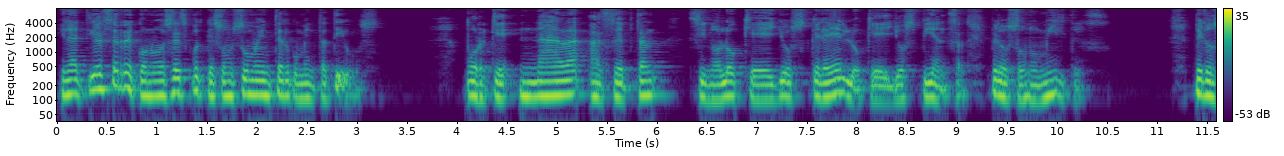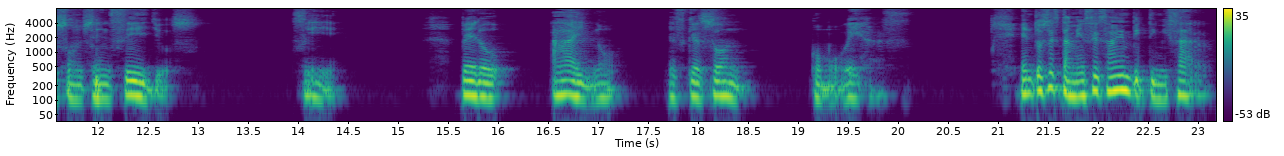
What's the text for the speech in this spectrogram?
Y la altivez se reconoce es porque son sumamente argumentativos, porque nada aceptan sino lo que ellos creen, lo que ellos piensan, pero son humildes, pero son sencillos. Sí. Pero, ay, no, es que son como ovejas entonces también se saben victimizar.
